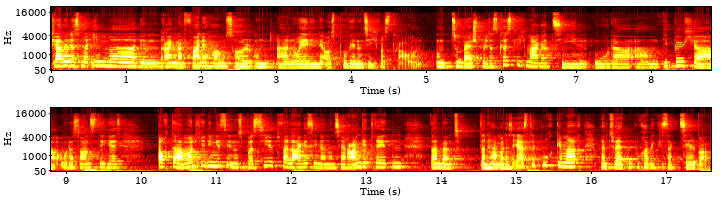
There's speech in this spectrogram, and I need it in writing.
glaube ich, dass man immer den Drang nach vorne haben soll und äh, neue Dinge ausprobieren und sich was trauen. Und zum Beispiel das Köstlich-Magazin oder ähm, die Bücher oder sonstiges. Auch da, manche Dinge sind uns passiert, Verlage sind an uns herangetreten. Dann, beim, dann haben wir das erste Buch gemacht. Beim zweiten Buch habe ich gesagt, selber,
